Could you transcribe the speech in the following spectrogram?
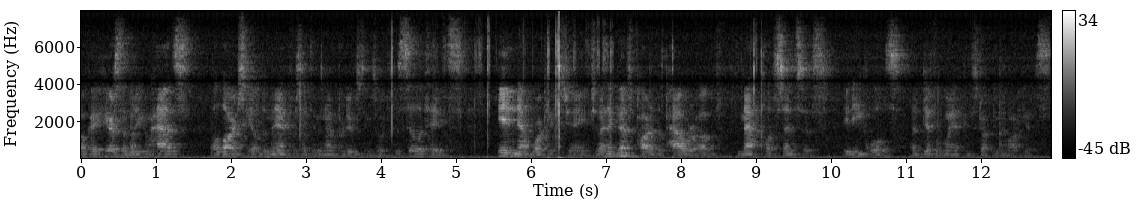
okay, here's somebody who has a large scale demand for something that I'm producing, so it facilitates in-network exchange. And I think that's part of the power of map plus census. It equals a different way of constructing markets.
